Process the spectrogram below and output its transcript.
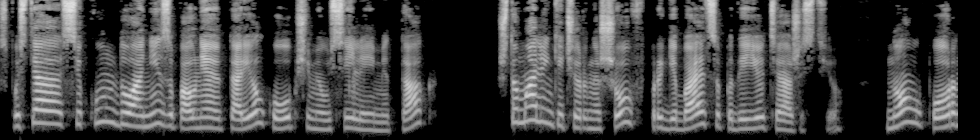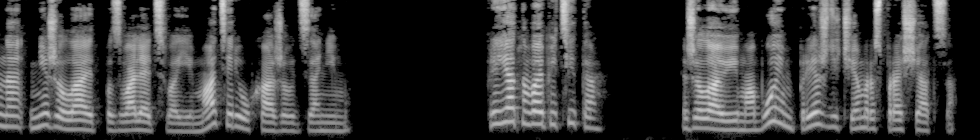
Спустя секунду они заполняют тарелку общими усилиями так, что маленький Чернышов прогибается под ее тяжестью, но упорно не желает позволять своей матери ухаживать за ним. «Приятного аппетита!» Желаю им обоим, прежде чем распрощаться.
